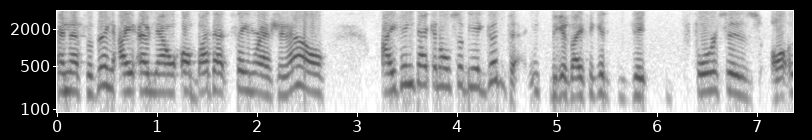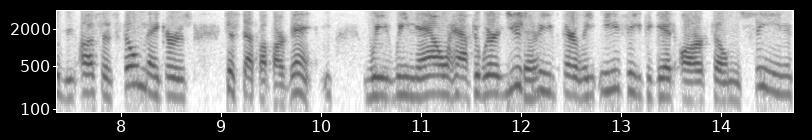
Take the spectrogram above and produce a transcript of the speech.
And that's the thing. I, I now oh, by that same rationale, I think that can also be a good thing because I think it, it forces all, us as filmmakers to step up our game. We we now have to where it used Sure. to be fairly easy to get our films seen.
